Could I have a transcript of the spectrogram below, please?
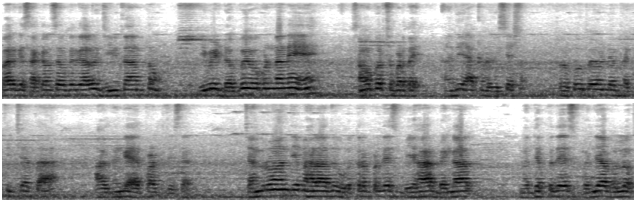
వారికి సకల సౌకర్యాలు జీవితాంతం ఇవి డబ్బు ఇవ్వకుండానే సమకూర్చబడతాయి. అది అక్కడ విశేషం. ప్రభుపై ఉండే భక్తి చేత ఆ విధంగా ఏర్పాటు చేశారు. చంద్రమోహన్జీ మహారాజు ఉత్తరప్రదేశ్ బీహార్ బెంగాల్ మధ్యప్రదేశ్ పంజాబ్లో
